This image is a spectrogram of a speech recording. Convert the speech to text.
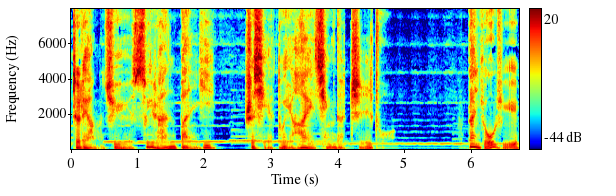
这两句虽然本意是写对爱情的执着，但由于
